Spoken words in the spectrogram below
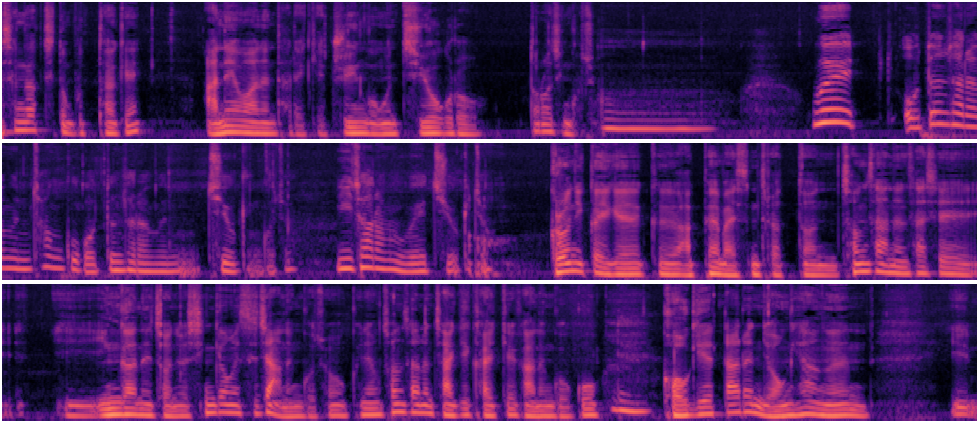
생각지도 못하게 아내와는 다르게 주인공은 지옥으로 떨어진 거죠. 어, 왜 어떤 사람은 천국, 어떤 사람은 지옥인 거죠? 이 사람은 왜 지옥이죠? 어, 그러니까 이게 그 앞에 말씀드렸던 천사는 사실 이 인간에 전혀 신경을 쓰지 않은 거죠. 그냥 천사는 자기 갈 길 가는 거고 네. 거기에 따른 영향은 이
